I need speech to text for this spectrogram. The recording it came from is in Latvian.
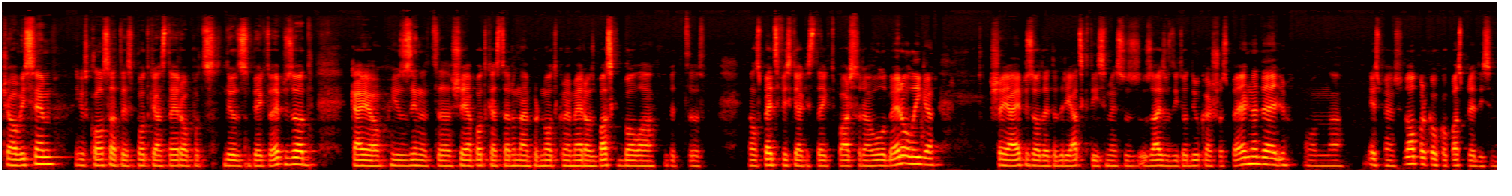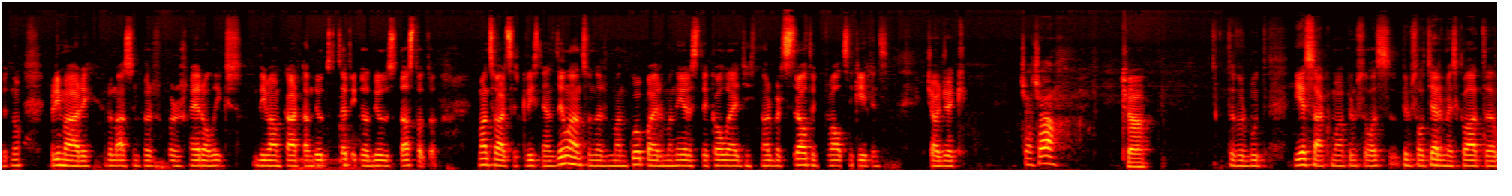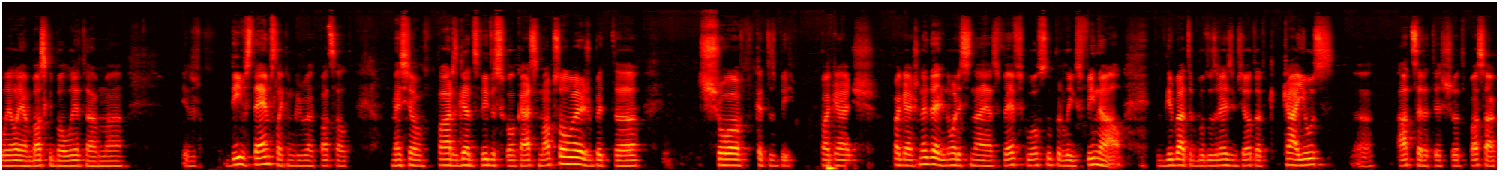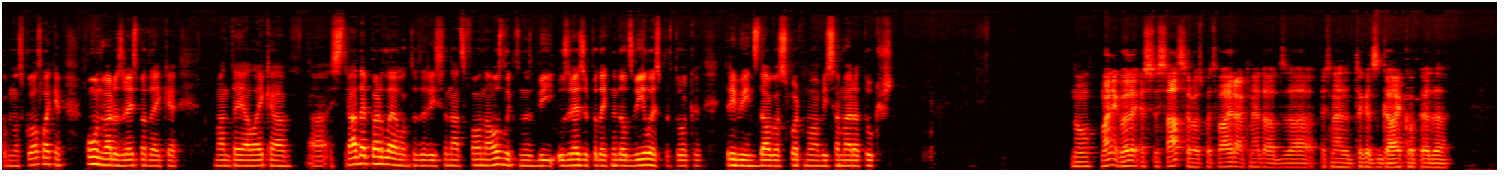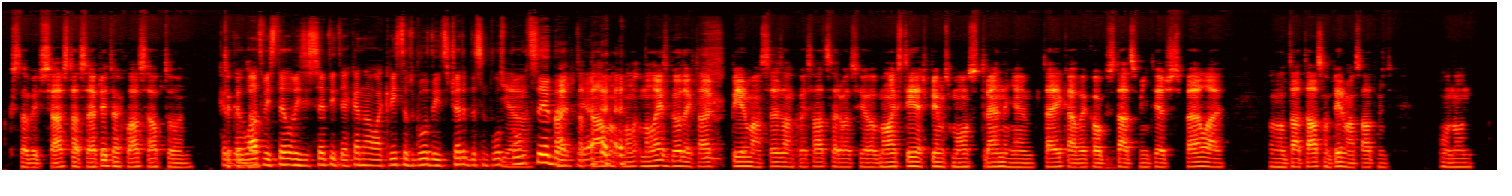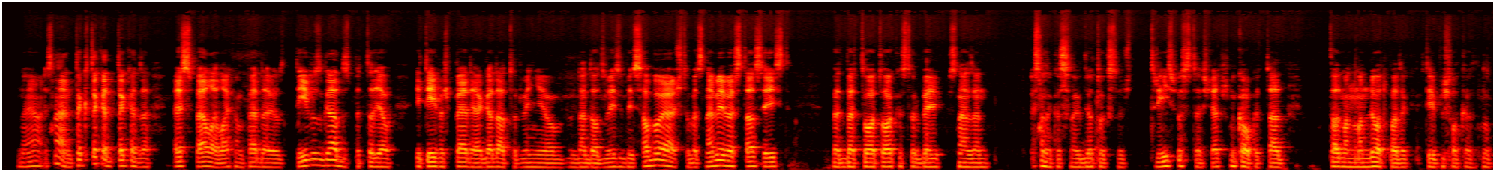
Čau visiem! Jūs klausāties podkāstu Eiropas 25. epizodi. Kā jau jūs zinat, šajā podkāstā runājam par notikumiem Eiropas basketbolā, bet uh, vēl specifiskāk, es teiktu, pārsvarā ULB Eirolandā. Šajā epizodē tad arī atskatīsimies uz, uz aizvadīto divkāršo spēļu nedēļu un uh, iespējams vēl par kaut ko paspriedīsim. Bet nu, primāri runāsim par, par Eirolandas divām kārtām, 27. un 28. Mans vārds ir Kristians Dilants, un ar mani kopā ir mani ierastie kolēģi Norberts Strautiņš un Valts Nikītins. Čau, Džeki! Čau, čau! Čau! Tad varbūt iesākumā, pirms vēl, es, pirms vēl ķeramies klāt uh, lielajām basketbola lietām, uh, ir divas tēmas, laikam, gribētu pacelt. Mēs jau pāris gadus vidusskolu esam absolvējuši, bet uh, šo, kad tas bija pagājuši pagājušā nedēļa norisinājās VF skolas superlīgas fināla. Tad gribētu varbūt uzreiz jums jautāt, kā jūs uh, atceraties šo pasākumu no skolas laikiem. Un varu uzreiz pateikt, ka man tajā laikā uh, es strādāju paralēli, un tad arī sanāca fonā uzlikt. Es biju uzreiz, pateikt, nedaudz vīlies par to, ka tribīnas Dāngos sporta nomā bija samērā tukšas. Nu, man ir godīgi, es, es atceros pat vairāk nedaudz. Uh, es nezinu, tagad gāju kaut kādā. Uh, kas tā bija 6. un 7. klase aptuveni. Kad tā, kad Latvijas tā... televīzijas 7. kanālā Kristaps Gludīts 40 plus jā. punktus iebēr. Tā, tā, man, man, man liekas, godīgi, tā ir pirmā sezona, ko es atceros, jo man liekas, tieši pirms mūsu treniņiem teikā vai kaut kas tāds viņi tieši spēlēja. Un, un tā, tās man pirmās atmiņas. Un, un, nu jā, es nezinu, tā, tā, kad, tā, kad es spēlēju laikam pēdējos divus gadus, bet tad jau It īpaši pēdējā gadā tur viņi jau nedaudz visu bija sabojājuši, tāpēc nebija vairs tas īsti. Bet, bet to, to, kas tur bija, es nezinu, es nezinu kas vajag 2013, 14, nu kaut kad tādu. Tad man, man ļoti patika. Tīpaši ka, nu,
